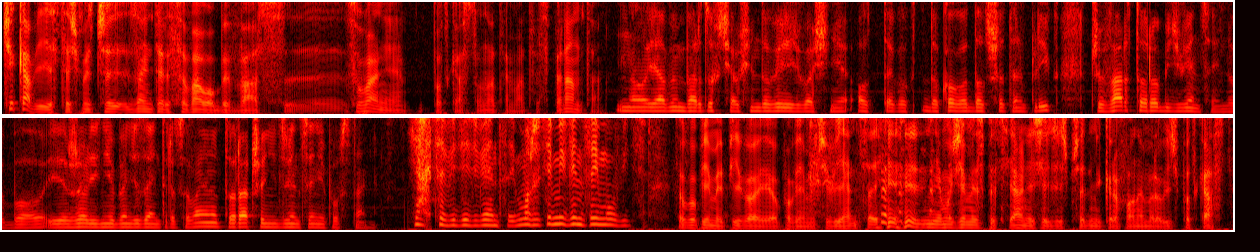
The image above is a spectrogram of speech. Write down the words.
Ciekawi jesteśmy, czy zainteresowałoby was e, słuchanie podcastu na temat Esperanta. No, ja bym bardzo chciał się dowiedzieć właśnie od tego, do kogo dotrze ten plik, czy warto robić więcej, no bo jeżeli nie będzie zainteresowania, no to raczej nic więcej nie powstanie. Ja chcę wiedzieć więcej. Możecie mi więcej mówić. To kupimy piwo i opowiemy ci więcej. Nie musimy specjalnie siedzieć przed mikrofonem, robić podcast.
